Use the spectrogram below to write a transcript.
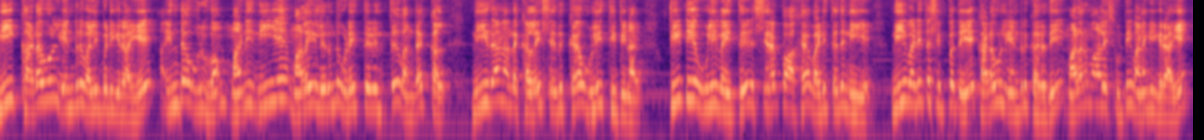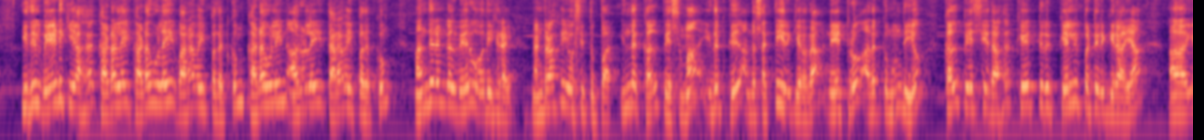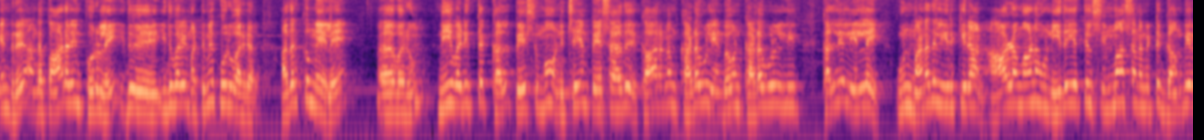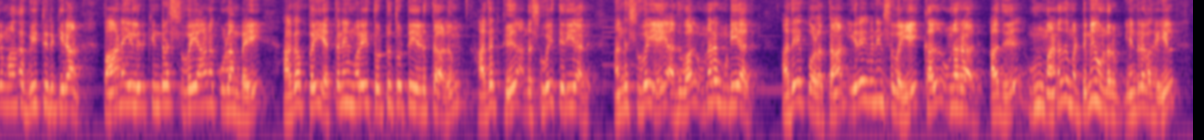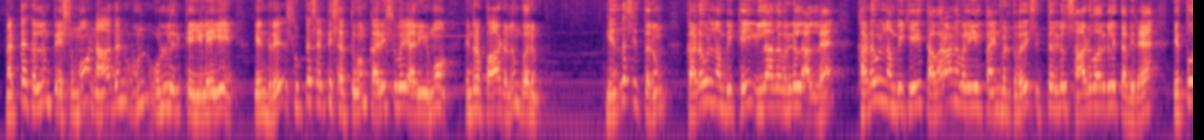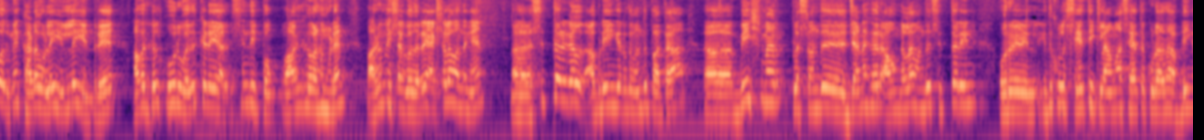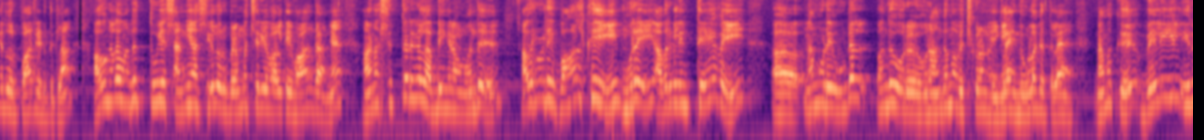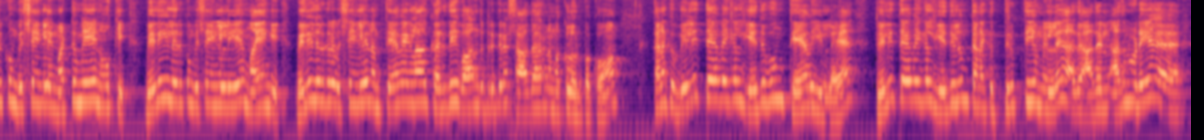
நீ கடவுள் என்று வழிபடுகிறாயே இந்த உருவம் மணி நீயே மலையிலிருந்து உடைத்தெழுத்து வந்த கல். நீதான் அந்த கல்லை செதுக்க உளி தீட்டினாய். தீட்டிய உளி வைத்து சிறப்பாக வடித்தது நீயே. நீ வடித்த சிற்பத்தையே கடவுள் என்று கருதி மலர் மாலை சூட்டி வணங்குகிறாயே. இதில் வேடிக்கையாக கடலை கடவுளை வர வைப்பதற்கும் கடவுளின் அருளை தர வைப்பதற்கும் மந்திரங்கள் வேறு ஓதுகிறாய். நன்றாக யோசித்துப்பார். இந்த கல் பேசுமா? இதற்கு அந்த சக்தி இருக்கிறதா? நேற்றோ அதற்கு முந்தையோ கல் பேசியதாக கேட்டிரு கேள்விப்பட்டிருக்கிறாயா? என்று அந்த பாடலின் பொருளை இது இதுவரை மட்டுமே கூறுவார்கள். அதற்கு மேலே வரும் நீ வடித்த கல் பேசுமோ? நிச்சயம் பேசாது. காரணம் கடவுள் என்பவன் கடவுள் கல்லில் இல்லை. உன் மனதில் இருக்கிறான். ஆழமான உன் இதயத்தில் சிம்மாசனமிட்டு கம்பீரமாக வீற்றிருக்கிறான். பானையில் இருக்கின்ற சுவையான குழம்பை அகப்பை எத்தனை முறை தொட்டு தொட்டு எடுத்தாலும் அதற்கு அந்த சுவை தெரியாது. அந்த சுவையை அதுவால் உணர முடியாது. அதே போலத்தான் இறைவனின் சுவையை கல் உணராது. அது உன் மனது மட்டுமே உணரும் என்ற வகையில் நட்ட கல்லும் பேசுமோ? நாதன் உன் உள்ளிருக்கையிலேயே என்று சுட்ட சட்டி சத்துவம் கரிசுவை அறியுமோ? என்ற பாடலும் வரும். எந்த சித்தரும் கடவுள் நம்பிக்கை இல்லாதவர்கள் அல்ல. கடவுள் நம்பிக்கையை தவறான வழியில் பயன்படுத்துவதை சித்தர்கள் சாடுவார்களே தவிர எப்போதுமே கடவுளை இல்லை என்று அவர்கள் கூறுவது கிடையாது. சிந்திப்போம். வாழ்க வளமுடன். அருமை சகோதரர் ஆக்சுவலாக வந்துங்க. சித்தர்கள் அப்படிங்கிறது வந்து பார்த்தா பீஷ்மர் ப்ளஸ் வந்து ஜனகர் அவங்கெல்லாம் வந்து சித்தரின் ஒரு இதுக்குள்ளே சேர்த்திக்கலாமா சேர்த்தக்கூடாதா அப்படிங்கிறது ஒரு பார்ட் எடுத்துக்கலாம். அவங்கெல்லாம் வந்து தூய சன்னியாசிகள் ஒரு பிரம்மச்சரிய வாழ்க்கை வாழ்ந்தாங்க. ஆனால் சித்தர்கள் அப்படிங்கிறவங்க வந்து அவர்களுடைய வாழ்க்கை முறை அவர்களின் தேவை நம்முடைய உடல் வந்து ஒரு ஒரு அங்கமாக வச்சுக்கிறோம்னு வைங்களேன் இந்த உலகத்தில் நமக்கு வெளியில் இருக்கும் விஷயங்களை மட்டுமே நோக்கி வெளியில் இருக்கும் விஷயங்களையே மயங்கி வெளியில் இருக்கிற விஷயங்களே நம் தேவைகளாக கருதி வாழ்ந்துட்டு இருக்கிற சாதாரண மக்கள் ஒரு பக்கம் தனக்கு வெளி தேவைகள் எதுவும் தேவையில்லை வெளி தேவைகள் எதிலும் தனக்கு திருப்தியும் இல்லை. அது அதன் அதனுடைய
